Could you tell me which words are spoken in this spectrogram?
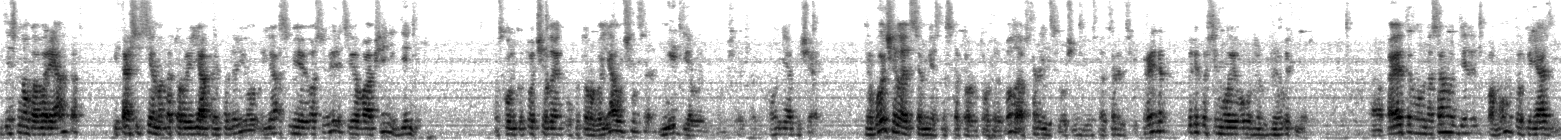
Здесь много вариантов. И та система, которую я преподаю, я смею вас уверить, ее вообще нигде нет. Поскольку тот человек, у которого я учился, не делает все это. Он не обучает. Другой человек, совместно с которым тоже был, австралийский, очень известный австралийский трейдер, судя по всему, его уже в живых нет. А, поэтому на самом деле, по-моему, только я один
